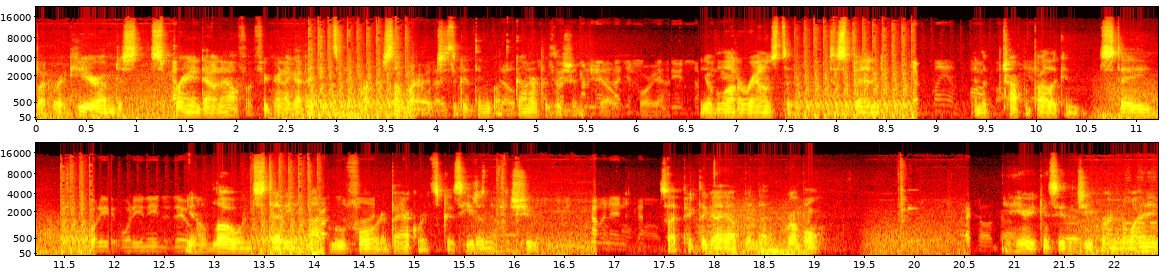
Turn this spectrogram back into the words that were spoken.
But right here, I'm just spraying down alpha, figuring I gotta get some marker somewhere, which is a good thing about the gunner position. You. Have a lot of rounds to, to spend, and the chopper pilot can stay you What do you need to do? you know, low and steady and not move forward or backwards because he doesn't have to shoot. So I picked the guy up in the rubble. And here you can see the Jeep running away.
